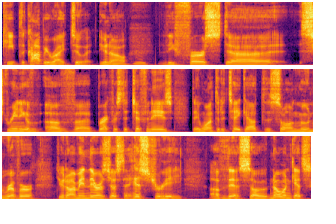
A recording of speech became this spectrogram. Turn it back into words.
keep the copyright to it. You know, mm. the first uh, screening of, of uh, Breakfast at Tiffany's, they wanted to take out the song Moon River. You know, I mean, there is just a history of this. So no one gets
